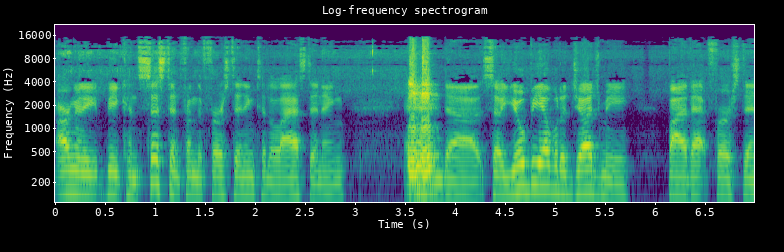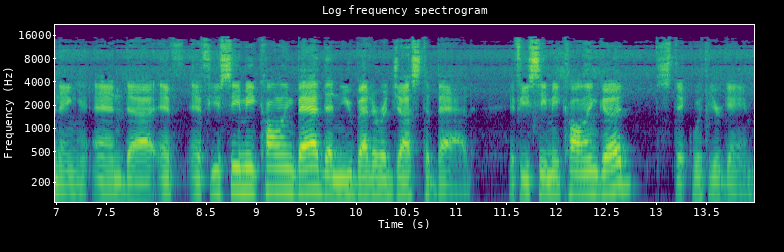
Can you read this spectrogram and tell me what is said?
I'm going to be consistent from the first inning to the last inning, and uh, so you'll be able to judge me by that first inning. And uh, if if you see me calling bad, then you better adjust to bad. If you see me calling good, stick with your game.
